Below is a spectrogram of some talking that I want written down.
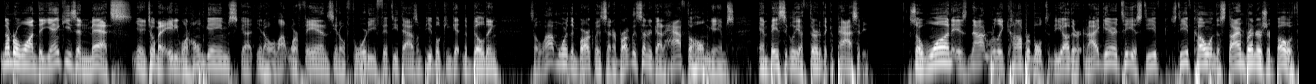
Number one, the Yankees and Mets, you know, you're talking about 81 home games, got, you know, a lot more fans, you know, 40, 50,000 people can get in the building. It's a lot more than Barclays Center. Barclays Center got half the home games and basically a third of the capacity. So one is not really comparable to the other. And I guarantee you, Steve Steve Cohen, the Steinbrenners are both,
